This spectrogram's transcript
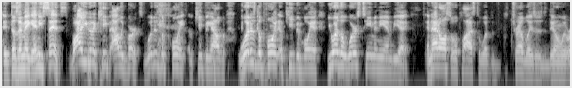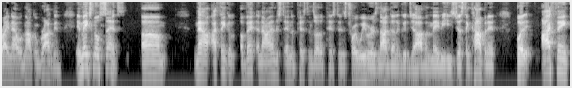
it doesn't make any sense. Why are you going to keep Alec Burks? What is the point of keeping Alec? What is the point of keeping Boye? You are the worst team in the NBA, and that also applies to what the Trailblazers are dealing with right now with Malcolm Brogdon. It makes no sense. Um, now, I think event, and I understand the Pistons are the Pistons. Troy Weaver has not done a good job, and maybe he's just incompetent. But I think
